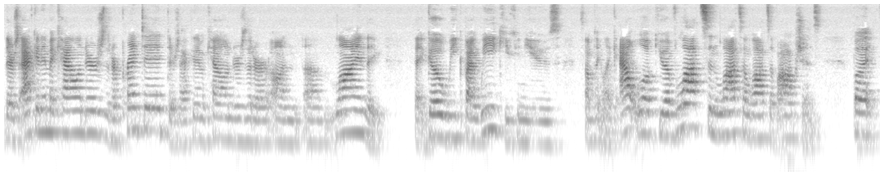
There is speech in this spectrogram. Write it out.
There's academic calendars that are printed, there's academic calendars that are online um, that, that go week by week. You can use something like Outlook. You have lots and lots and lots of options. But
